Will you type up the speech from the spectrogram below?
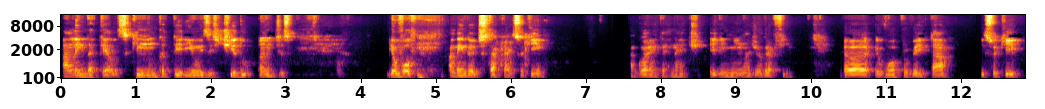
além daquelas que nunca teriam existido antes. E eu vou, além de eu destacar isso aqui, agora a internet elimina a geografia. Uh, eu vou aproveitar isso aqui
